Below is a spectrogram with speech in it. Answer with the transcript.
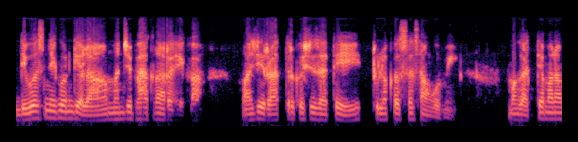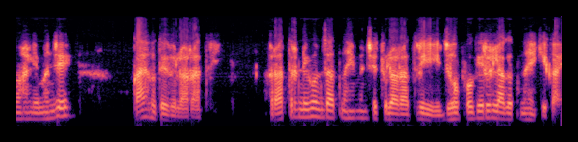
दिवस निघून गेला म्हणजे भागणार आहे का? माझी रात्र कशी जाते तुला कसं सांगू मी? मग आत्या मला म्हणाली म्हणजे काय होते तुला रात्री? रात्र निघून जात नाही म्हणजे तुला रात्री झोप वगैरे लागत नाही की काय?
